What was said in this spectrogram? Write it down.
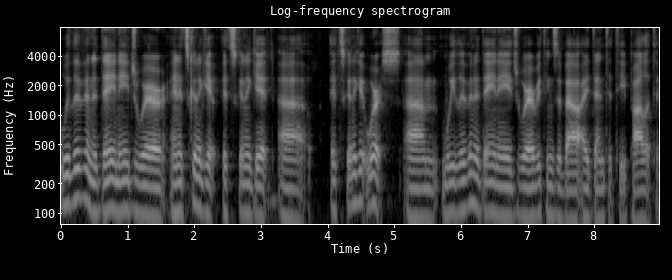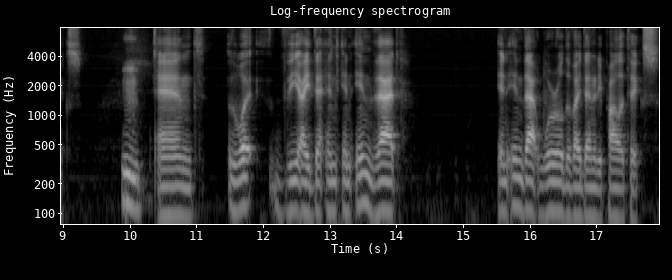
we live in a day and age where, and it's gonna get, it's gonna get, uh, it's gonna get worse. Um, we live in a day and age where everything's about identity politics, Mm. and what the ident and, and in that, in in that world of identity politics,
